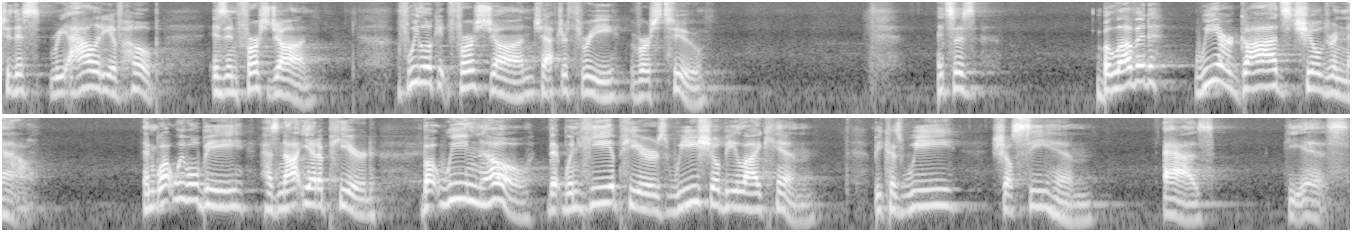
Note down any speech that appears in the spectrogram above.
to this reality of hope is in 1 John. If we look at 1 John chapter 3, verse 2, it says, Beloved, we are God's children now, and what we will be has not yet appeared, but we know that when he appears, we shall be like him, because we shall see him as he is.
